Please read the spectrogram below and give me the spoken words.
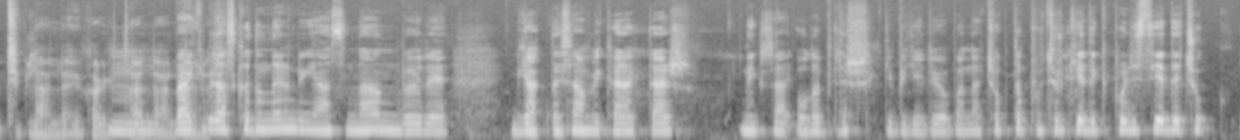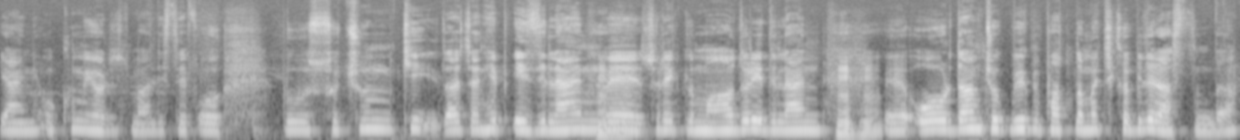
tiplerle, karakterlerle. Hı, belki evet. biraz kadınların dünyasından böyle yaklaşan bir karakter ne güzel olabilir gibi geliyor bana. Çok da Türkiye'deki polisiye de çok yani okumuyoruz maalesef. O bu suçun ki zaten hep ezilen hı hı. ve sürekli mağdur edilen hı hı. E, oradan çok büyük bir patlama çıkabilir aslında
